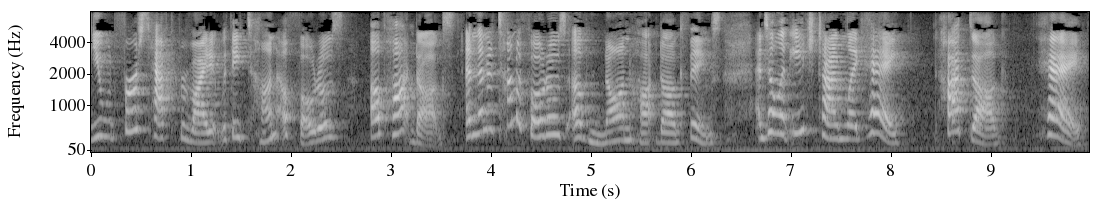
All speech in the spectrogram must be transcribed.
you would first have to provide it with a ton of photos of hot dogs and then a ton of photos of non hot dog things until at each time, like, hey, hot dog, hey,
